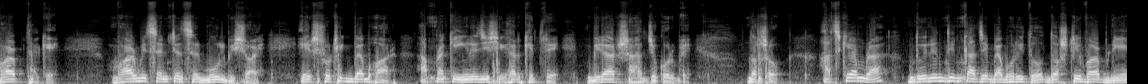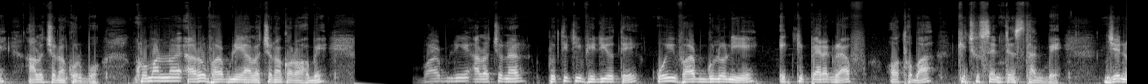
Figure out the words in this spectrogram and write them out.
ভার্ব থাকে। ভার্বই সেন্টেন্সের মূল বিষয়। এর সঠিক ব্যবহার আপনাকে ইংরেজি শেখার ক্ষেত্রে বিরাট সাহায্য করবে। দর্শক, আজকে আমরা দৈনন্দিন কাজে ব্যবহৃত দশটি ভার্ব নিয়ে আলোচনা করব। ক্রমান্বয়ে আরও ভার্ব নিয়ে আলোচনা করা হবে। ভার্ব নিয়ে আলোচনার প্রতিটি ভিডিওতে ওই ভার্বগুলো নিয়ে একটি প্যারাগ্রাফ অথবা কিছু সেন্টেন্স থাকবে, যেন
